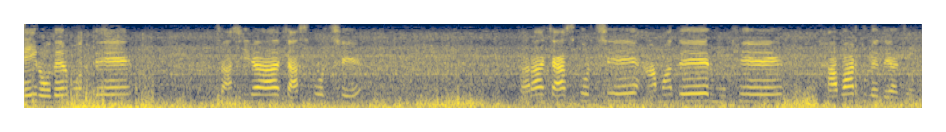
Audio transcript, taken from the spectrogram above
এই রোদের মধ্যে চাষিরা চাষ করছে। তারা চাষ করছে আমাদের মুখে খাবার তুলে দেওয়ার জন্য।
